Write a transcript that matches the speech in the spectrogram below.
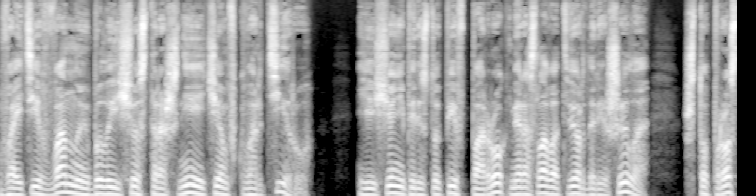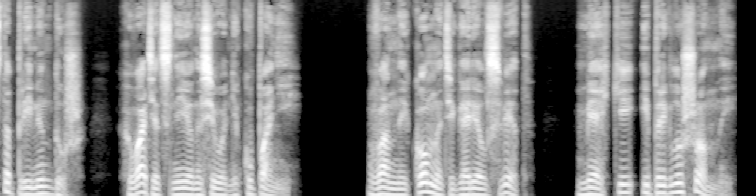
Войти в ванную было еще страшнее, чем в квартиру. Еще не переступив порог, Мирослава твердо решила, что просто примет душ. Хватит с нее на сегодня купаний. В ванной комнате горел свет. Мягкий и приглушенный,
